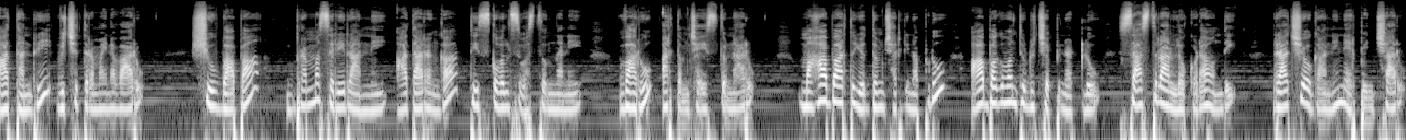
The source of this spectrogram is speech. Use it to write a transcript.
ఆ తండ్రి విచిత్రమైన వారు. శివబాబా బ్రహ్మ శరీరాన్ని ఆధారంగా తీసుకోవలసి వస్తుందని వారు అర్థం చేయిస్తున్నారు. మహాభారత యుద్ధం జరిగినప్పుడు ఆ భగవంతుడు చెప్పినట్లు శాస్త్రాల్లో కూడా ఉంది. రాజయోగాన్ని నేర్పించారు.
